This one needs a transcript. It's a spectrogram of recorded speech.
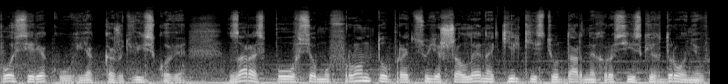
по сіряку, як кажуть військові. Зараз по всьому фронту працює шалена кількість ударних російських дронів.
